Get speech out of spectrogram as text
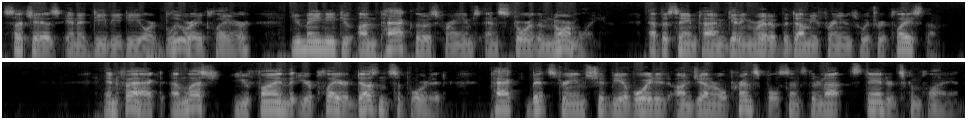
such as in a DVD or Blu-ray player, you may need to unpack those frames and store them normally, at the same time getting rid of the dummy frames which replace them. In fact, unless you find that your player doesn't support it, packed bit streams should be avoided on general principle since they're not standards compliant.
